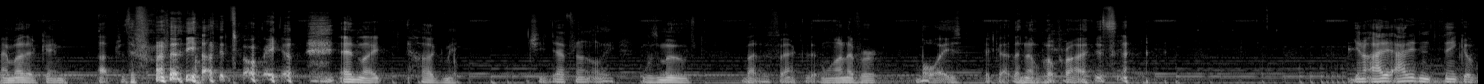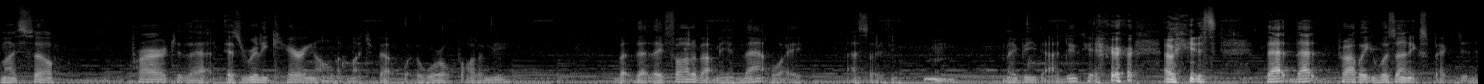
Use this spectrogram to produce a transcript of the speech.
My mother came up to the front of the auditorium and like hugged me. She definitely was moved by the fact that one of her boys had got the Nobel Prize. you know, I, I didn't think of myself prior to that as really caring all that much about what the world thought of me. But that they thought about me in that way, I started thinking, hmm, maybe I do care. I mean, it's, that, that probably was unexpected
